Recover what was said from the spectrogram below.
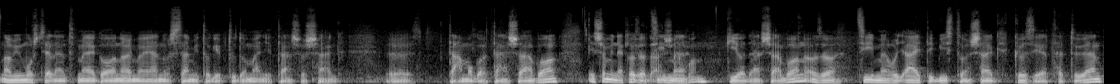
ami most jelent meg a Naima János Számítógép Tudományi Társaság támogatásával, és aminek az a címe kiadásában, az a címe, hogy IT biztonság közérthetően,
